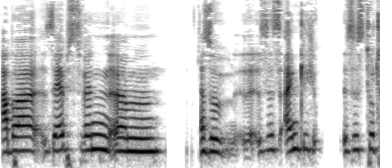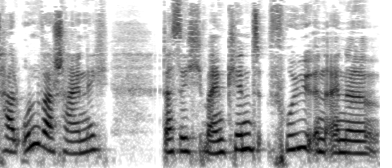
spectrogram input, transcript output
Aber selbst wenn, ähm, also es ist eigentlich, es ist total unwahrscheinlich, dass ich mein Kind früh in eine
